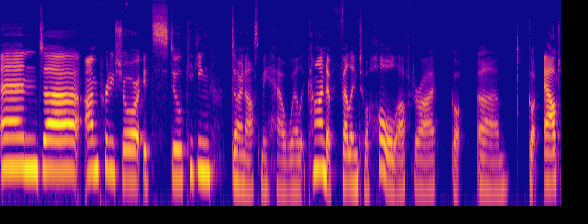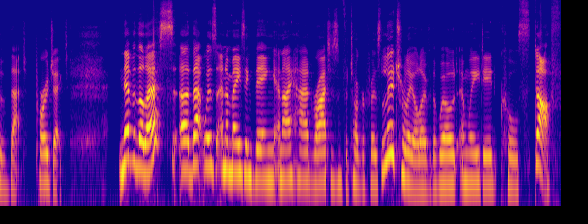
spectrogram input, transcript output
and uh, I'm pretty sure it's still kicking. Don't ask me how well. It kind of fell into a hole after I got um, got out of that project. Nevertheless, uh, that was an amazing thing, and I had writers and photographers literally all over the world, and we did cool stuff.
